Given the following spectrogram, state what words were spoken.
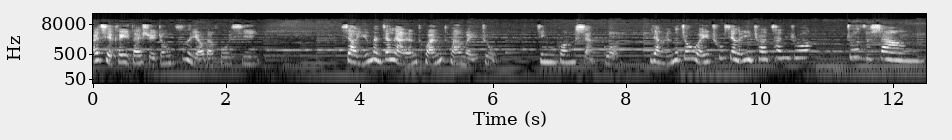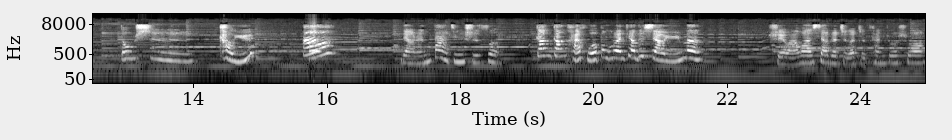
而且可以在水中自由地呼吸。小鱼们将两人团团围住，金光闪过，两人的周围出现了一圈餐桌，桌子上都是烤鱼。啊！两人大惊失色，刚刚还活蹦乱跳的小鱼们。水娃娃笑着指了指餐桌，说：“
